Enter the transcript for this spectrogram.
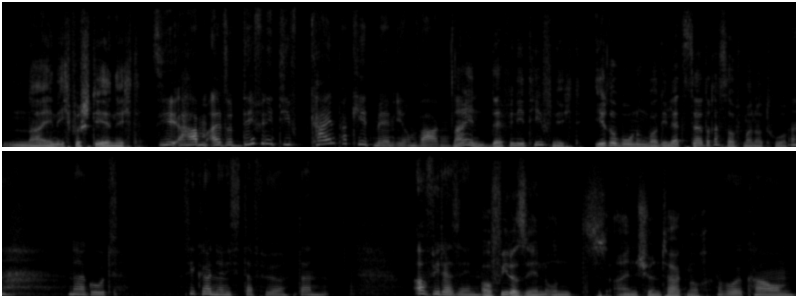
nein, ich verstehe nicht. Sie haben also definitiv kein Paket mehr in Ihrem Wagen. Nein, definitiv nicht. Ihre Wohnung war die letzte Adresse auf meiner Tour. Na gut. Sie können ja nichts dafür. Dann auf Wiedersehen. Auf Wiedersehen und einen schönen Tag noch. Wohl kaum.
